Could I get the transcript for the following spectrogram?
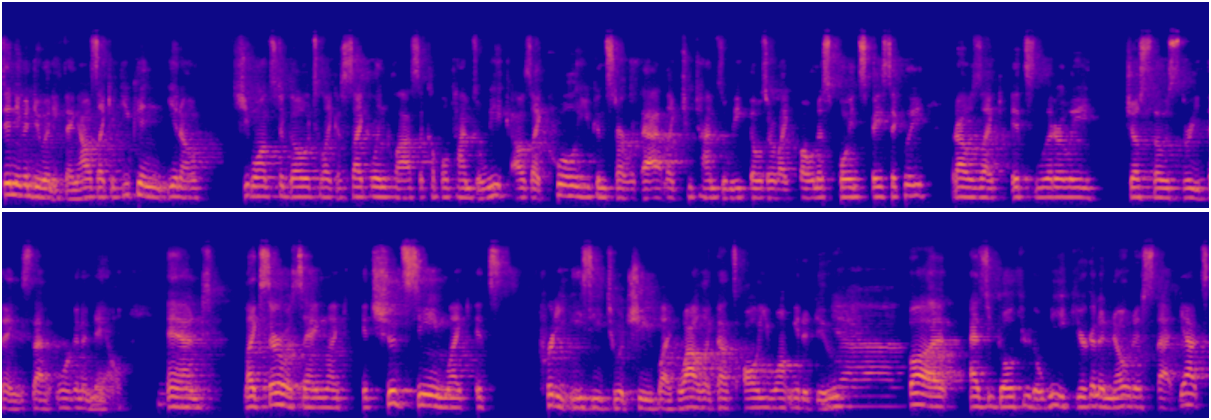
didn't even do anything. I was like, if you can, you know, she wants to go to like a cycling class a couple times a week. I was like, cool, you can start with that like two times a week. Those are like bonus points basically. But I was like, it's literally just those three things that we're going to nail. Mm-hmm. And like Sarah was saying, like it should seem like it's pretty easy to achieve. Like, wow, like that's all you want me to do. Yeah. But as you go through the week, you're going to notice that, yeah, it's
